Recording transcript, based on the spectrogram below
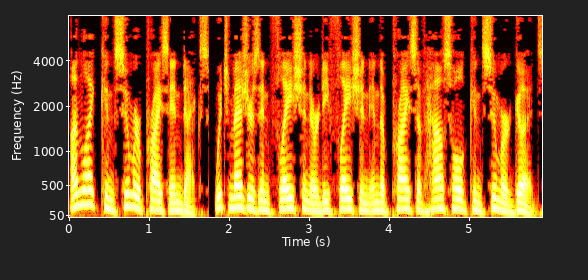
Unlike Consumer Price Index, which measures inflation or deflation in the price of household consumer goods,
